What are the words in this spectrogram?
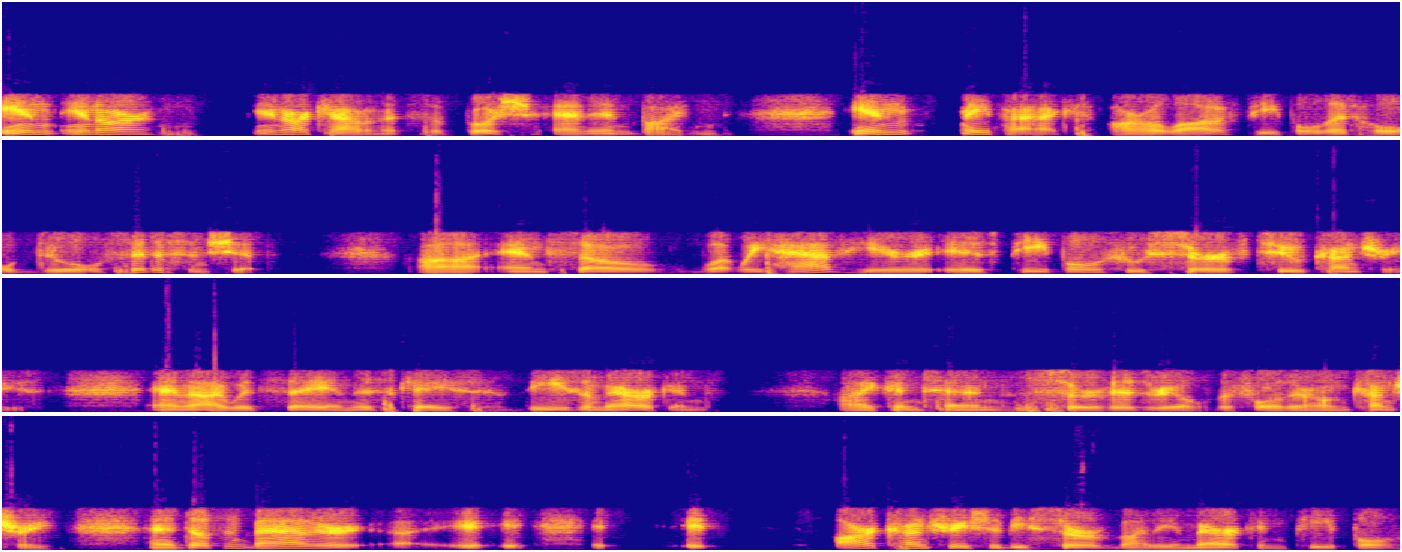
In in our in our cabinets of Bush and in Biden, in AIPAC are a lot of people that hold dual citizenship. Uh, and so what we have here is people who serve two countries. And I would say in this case, these Americans, I contend, serve Israel before their own country. And it doesn't matter. Uh, it, it, it, it, our country should be served by the American people,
